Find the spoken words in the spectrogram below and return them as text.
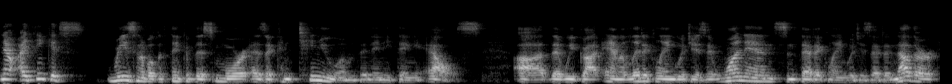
Now, I think it's reasonable to think of this more as a continuum than anything else. Uh, that we've got analytic languages at one end, synthetic languages at another,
